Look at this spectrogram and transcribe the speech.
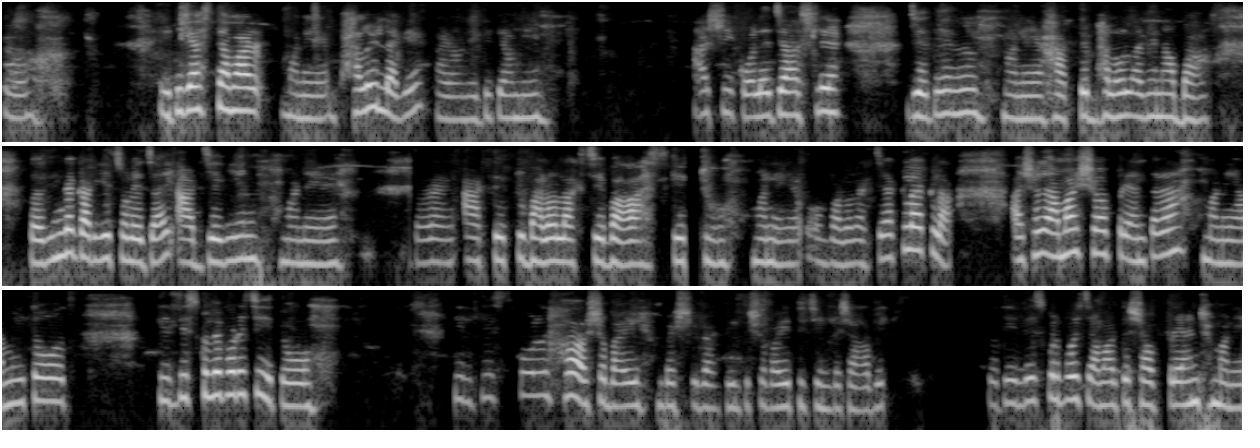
তো এদিকে আসতে আমার মানে ভালোই লাগে, কারণ এদিকে আমি আসি কলেজে আসলে যেদিন মানে হাঁটতে ভালো লাগে না বা তদিনকে গাড়িয়ে চলে যাই। আর যেদিন মানে ধরেন আঁকতে একটু ভালো লাগছে বা আজকে একটু মানে ভালো লাগছে, একলা একলা। আসলে আমার সব ফ্রেন্ডরা মানে আমি তো তিলতি স্কুলে পড়েছি তো তিলতি স্কুল হ্যাঁ সবাই বেশিরভাগ কিন্তু সবাই তো চিনতে স্বাভাবিক। তো তিলতি স্কুল পড়েছি, আমার তো সব ফ্রেন্ড মানে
